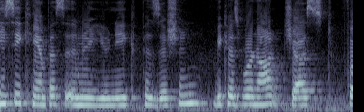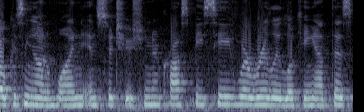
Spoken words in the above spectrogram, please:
BC Campus in a unique position because we're not just focusing on one institution across BC. We're really looking at this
